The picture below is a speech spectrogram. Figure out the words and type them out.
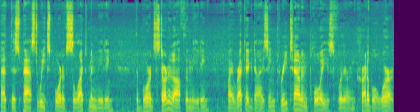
At this past week's Board of Selectmen meeting, the board started off the meeting by recognizing three town employees for their incredible work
